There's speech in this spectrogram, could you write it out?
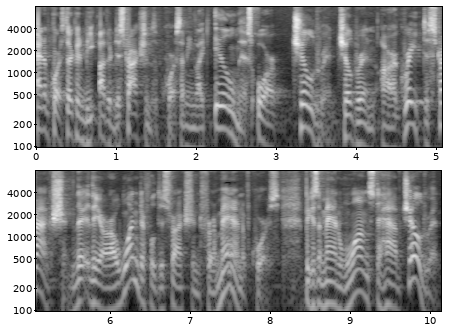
And of course, there can be other distractions, of course. I mean, like illness or children. Children are a great distraction. They, they, are a wonderful distraction for a man, of course, because a man wants to have children.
